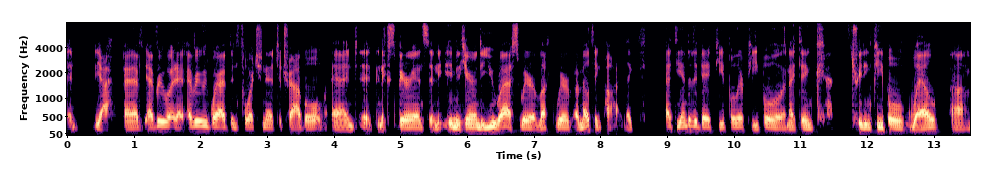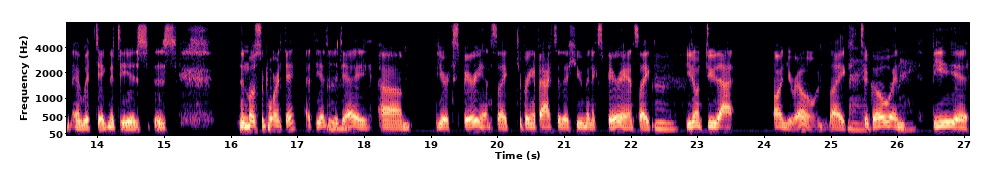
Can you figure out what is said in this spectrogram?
And yeah, and I've, everywhere everywhere I've been fortunate to travel and and experience, and even here in the U.S., we're luck, we're a melting pot. Like at the end of the day, people are people, and I think treating people well um, and with dignity is is the most important thing at the end mm. of the mm. day. Um, your experience, like to bring it back to the human experience, like mm. you don't do that on your own. Like right. to go and right. be a,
